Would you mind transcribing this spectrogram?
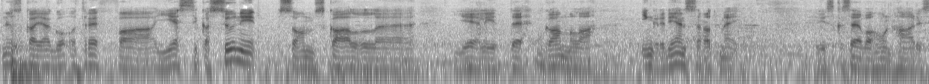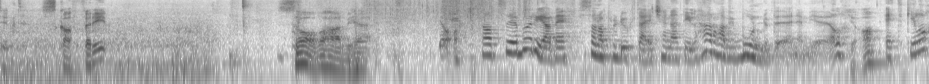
Nu ska jag gå och träffa Jessica Suni som ska eh, ge lite gamla ingredienser åt mig. Vi ska se vad hon har i sitt skafferi. Så, vad har vi här? Ja, alltså jag börjar med sådana produkter jag känner till. Här har vi bondbönemjöl, ja. ett kilo.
